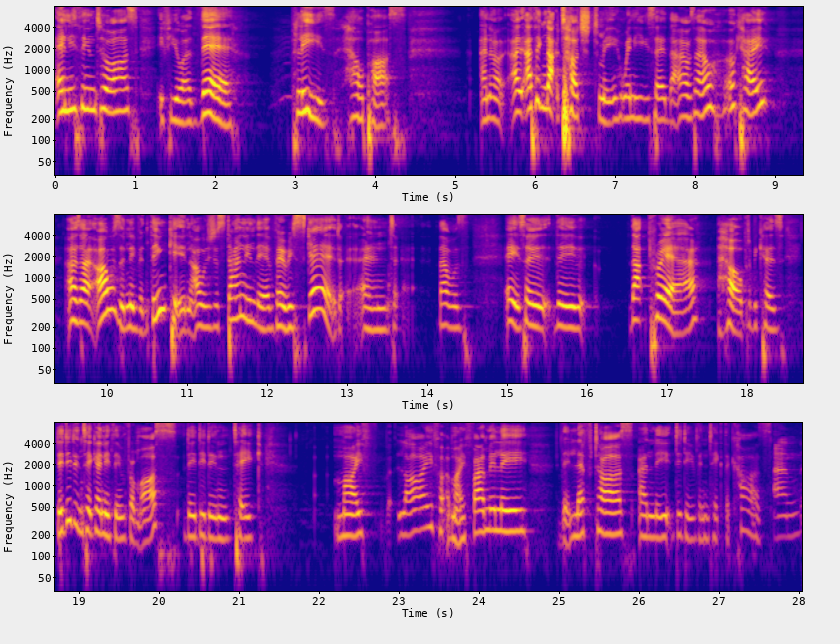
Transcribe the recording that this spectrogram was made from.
anything to us. If you are there, please help us. And I, I think that touched me when he said that. I was like, oh, okay. I was like, I wasn't even thinking. I was just standing there very scared. And that was, hey, so the, that prayer helped because they didn't take anything from us. They didn't take my life, my family. They left us and they didn't even take the cars. And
